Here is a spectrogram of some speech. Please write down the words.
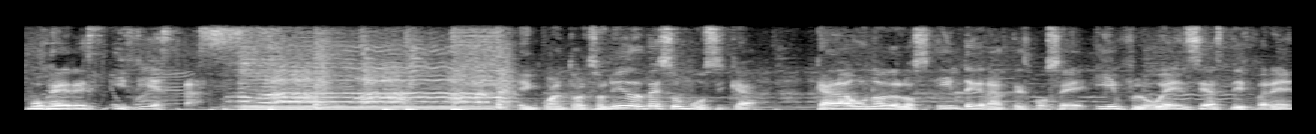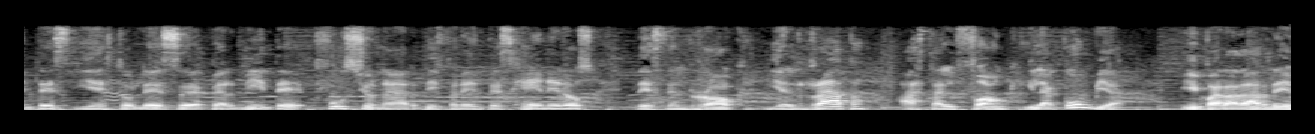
mujeres y fiestas. En cuanto al sonido de su música, cada uno de los integrantes posee influencias diferentes y esto les eh, permite fusionar diferentes géneros, desde el rock y el rap hasta el funk y la cumbia. Y para darle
